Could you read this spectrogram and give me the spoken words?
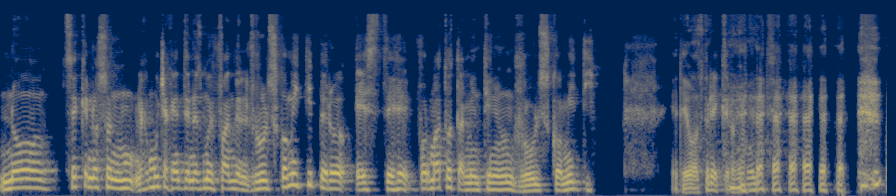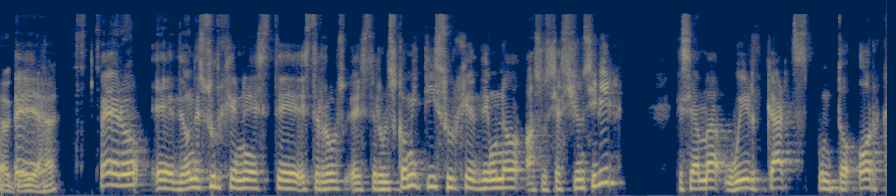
No sé que no son, mucha gente no es muy fan del Rules Committee, pero este formato también tiene un Rules Committee eh, de obviamente. ok, pero, pero eh, ¿de dónde surge este, este, rules, este Rules Committee? Surge de una asociación civil que se llama weirdcards.org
